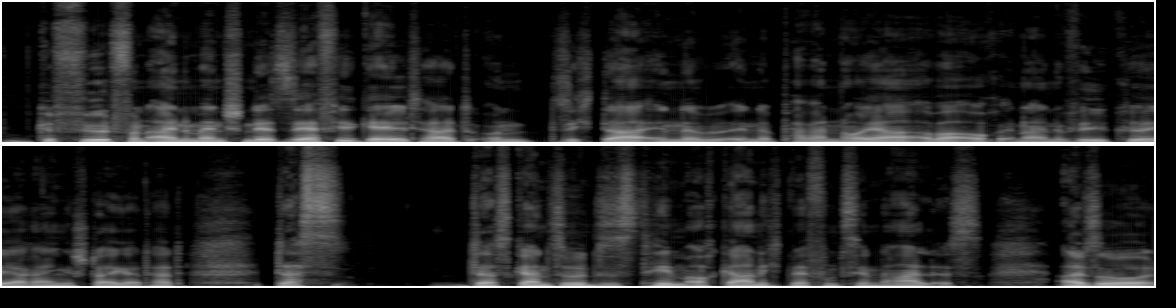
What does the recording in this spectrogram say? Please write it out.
mhm. Geführt von einem Menschen, der sehr viel Geld hat und sich da in eine, in eine Paranoia, aber auch in eine Willkür ja reingesteigert hat, dass das ganze System auch gar nicht mehr funktional ist. Also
